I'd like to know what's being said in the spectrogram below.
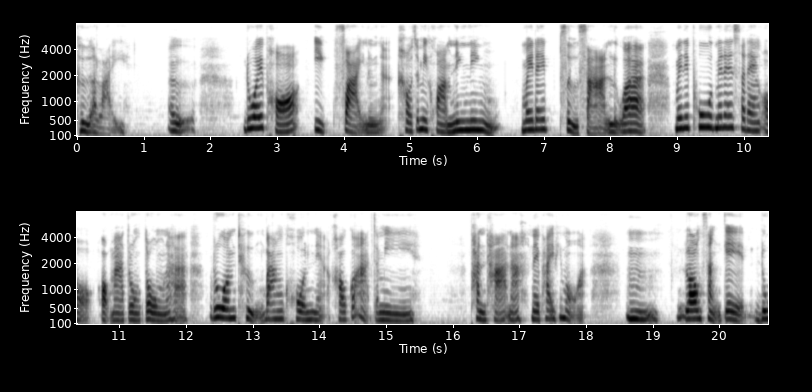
คืออะไรเออด้วยเพราะอีกฝ่ายหนึ่งอะเขาจะมีความนิ่งๆ ไม่ได้สื่อสารหรือว่าไม่ได้พูดไม่ได้แสดงออกออกมาตรงๆนะคะ รวมถึงบางคนเนี่ยเขาก็อาจจะมีพันธะนะ ในไพ่พี่หมออะอืมลองสังเกตดู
